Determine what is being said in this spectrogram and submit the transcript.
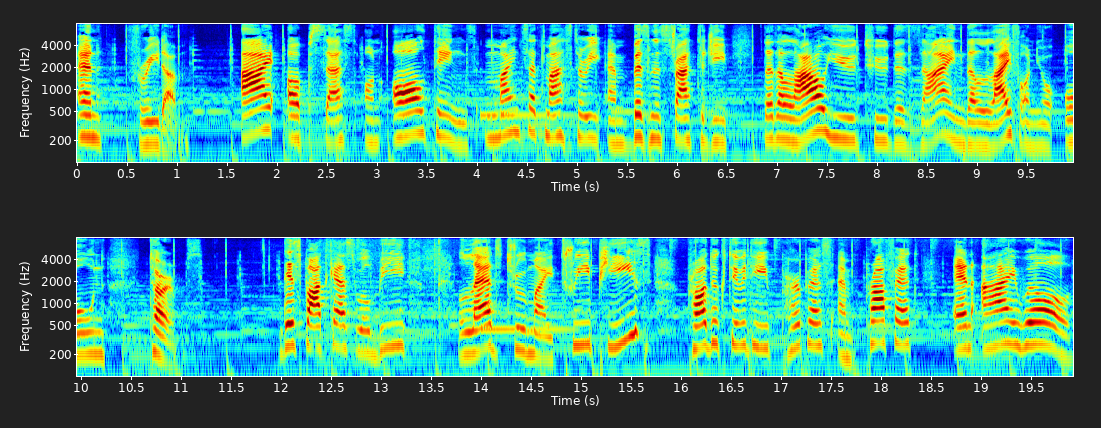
and freedom. I obsess on all things mindset mastery and business strategy that allow you to design the life on your own terms. This podcast will be led through my three P's productivity, purpose, and profit and I will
